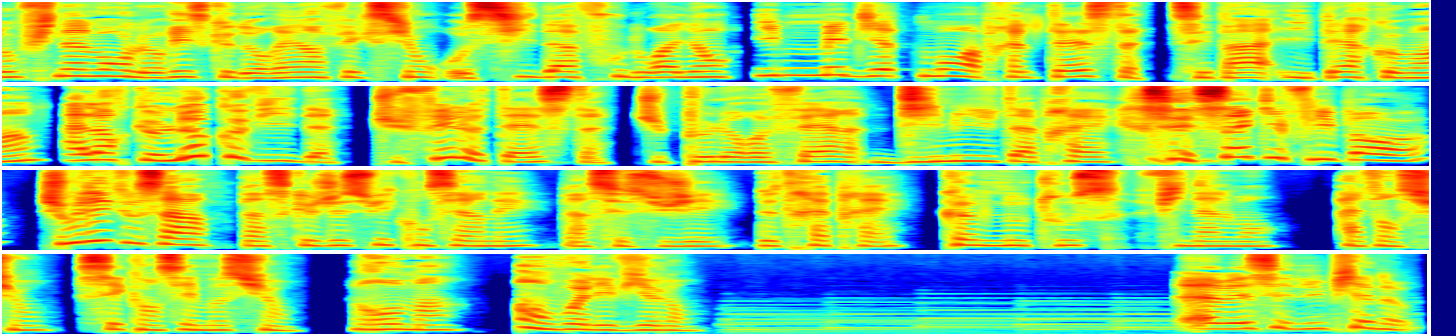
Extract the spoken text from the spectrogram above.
Donc finalement le risque de réinfection au SIDA foudroyant immédiatement après le test, c'est pas hyper commun. Alors que le Covid, tu fais le test, tu peux le refaire dix minutes après. C'est ça qui est flippant. Hein. je vous dis tout ça parce que je suis concernée par ce sujet de très près, comme nous tous finalement. Attention, séquence émotion. Romain, envoie les violons. Ah mais c'est du piano.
